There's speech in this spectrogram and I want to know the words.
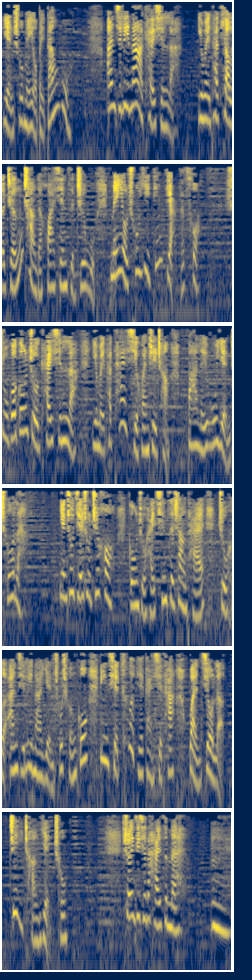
演出没有被耽误，安吉丽娜开心了，因为她跳了整场的花仙子之舞，没有出一丁点儿的错。蜀国公主开心了，因为她太喜欢这场芭蕾舞演出了。演出结束之后，公主还亲自上台祝贺安吉丽娜演出成功，并且特别感谢她挽救了这场演出。收音机前的孩子们，嗯。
